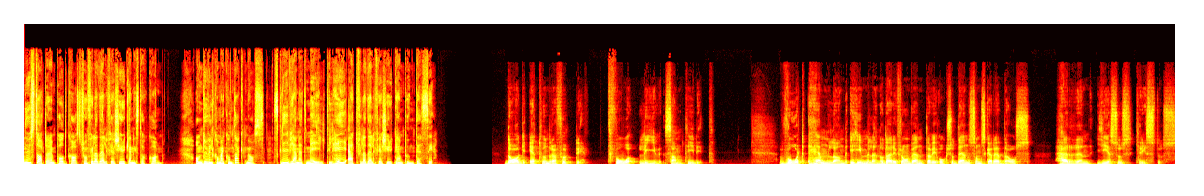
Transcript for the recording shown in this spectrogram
Nu startar en podcast från Philadelphia kyrkan i Stockholm. Om du vill komma i kontakt med oss, skriv gärna ett mejl till hejfiladelfiakyrkan.se. Dag 140. Två liv samtidigt. Vårt hemland är himmelen och därifrån väntar vi också den som ska rädda oss, Herren Jesus Kristus.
